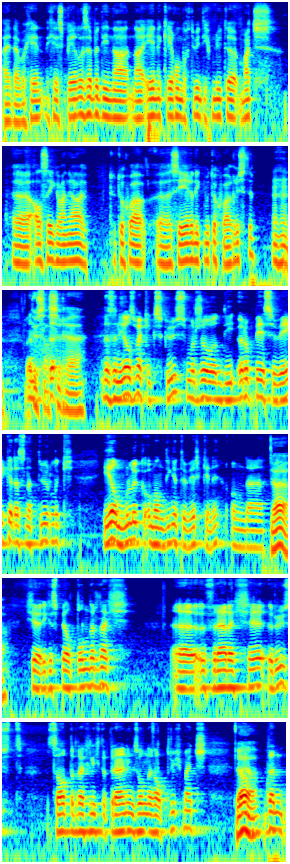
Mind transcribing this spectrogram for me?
ay, dat we geen, geen spelers hebben die na, na ene keer 120 minuten match eh, al zeggen van ja, ik doe toch wat eh zeer en ik moet toch wat rusten. Mhm. Dus als dat- er... Dat is een heel zwak excuus, maar zo die Europese weken, dat is natuurlijk heel moeilijk om aan dingen te werken. Hè? Omdat ja, ja. je, je speelt donderdag, eh, vrijdag hè, rust, zaterdag ligt de training, zondag al terugmatch. Ja, ja. Dan,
